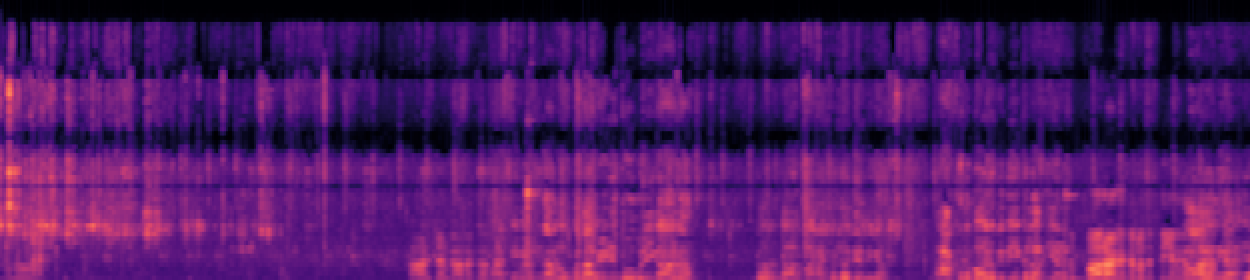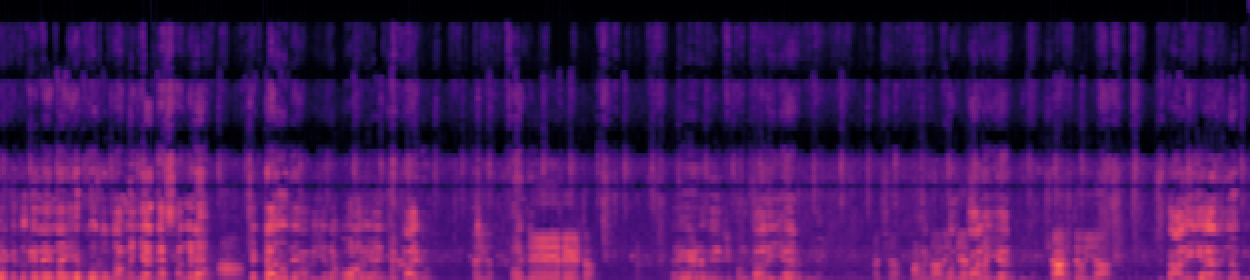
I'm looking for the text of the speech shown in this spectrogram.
ਜੀ। ਥਾਣ ਚੰਗਾ ਲੱਗਾ ਬਾਕੀ ਵੀ ਤੁਹਾਨੂੰ ਪਤਾ ਵੀ ਇਹ ਦੋਗਲੀ ਗਾਂ ਨਾ ਦੁੱਧ 10 12 ਕਿਲੋ ਦਿੰਦੀਆਂ। ਅੱਖ ਨੂੰ ਭਾਵੇਂ ਲੋਕੀ 20 ਕਿਲੋ ਆਖੀ ਜਾਣ। 12 ਕਿਲੋ ਦਿੱਤੀ ਜਾਣੀਆਂ ਮਾਂ 12 ਦੀਆਂ ਕਿਲੋ ਇੱਕ ਦੋ ਇਹਨਾਂ ਇਹਨਾਂ ਇਹ ਵੀ ਦੁੱਧ ਹੁੰਦਾ ਮਈਆਂ ਦਾ ਸੰਘਣਾ। ਹਾਂ। ਚਿੱਟਾ ਦੁੱਧ ਆ ਵੀ ਜਿਹੜਾ ਬੋਲਾ ਵੀ ਆ ਚਿੱਟਾ ਜੋ। ਸਹੀ ਆ ਹਾਂਜੀ। ਤੇ ਰੇਟ ਰੇਟ ਵੀਰ ਜੀ 45000 ਰੁਪਇਆ। ਅੱਛਾ 45 ਜੈਸਨ 45000 ਰੁਪਇਆ ਛੱਡ ਦਿਓ ਯਾਰ। 44000 ਦੀ ਹੋਗੀ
